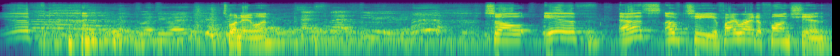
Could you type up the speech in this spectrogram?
If 21. 21. Test that theory, right? So if s of t, if I write a function,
